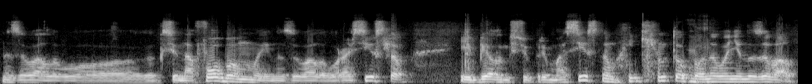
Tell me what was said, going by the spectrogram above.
называл его ксенофобом и называл его расистом и белым сюпремасистом, и кем только он его не называл.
